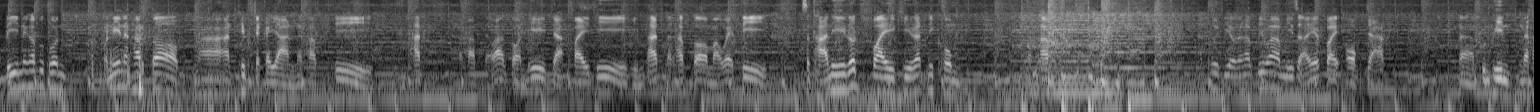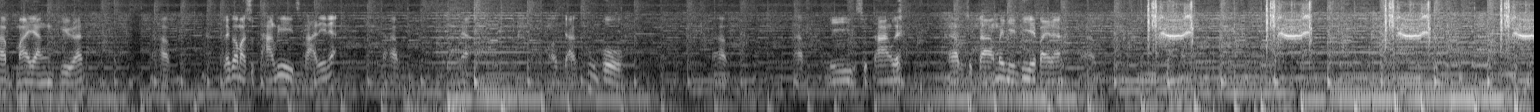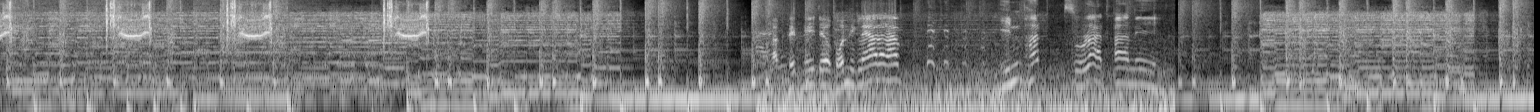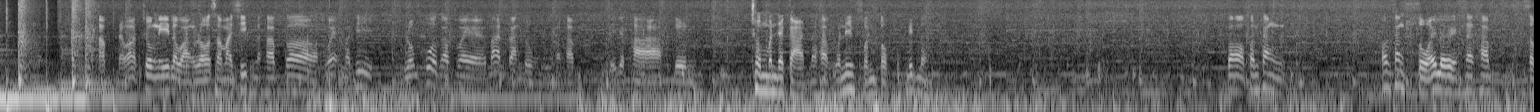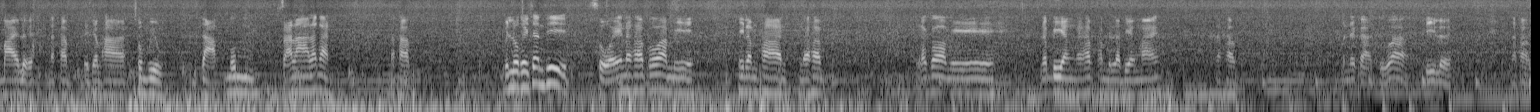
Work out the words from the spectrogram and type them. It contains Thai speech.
สวัสดีนะครับทุกคนวันนี้นะครับก็มาทริปจักรยานนะครับที่หินพัดนะครับ แต่ว่าก่อนที่จะไปที่หินพัดนะครับ ก็มาแวะที่สถานีรถไฟคีรัตนิคมนะครับอำเภอเดียวนะครับที่ว่ามีสายรถไฟออกจากอ่าพุนพินนะครับ มายังคีรัตนะครับ แล้วก็มาสุดทางที่สถานีเนี้ยนะครับเนี่ยออกจากทุ่งโพนะครับ นะครับ มีสุดทางเลยนะครับสุดทางไม่มีที่ให้ไปนะครับครับทริปนี้เจอฝนอีกแล้วนะครับ หินพัดสุราษฎร์ธานี ครับ แต่ว่าช่วงนี้ระหว่างรอสมาชิกนะครับ ก็แวะมาที่โรงคั่วกาแฟบ้านกลางดงนะครับ เดี๋ยวจะพาเดินชมบรรยากาศนะครับ วันนี้ฝนตกนิดหนึ่งก็ค่อนข้างค่อนข้างสวยเลยนะครับ สบายเลยนะครับ เดี๋ยวจะพาชมวิวจากมุมศาลาแล้วกันนะครับ เป็นโลเคชั่นที่สวยนะครับ เพราะว่ามีมีลำธารนะครับ แล้วก็มีระเบียงนะครับทำเป็นระเบียงไม้นะครับ บรรยากาศถือว่าดีเลยนะครับ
